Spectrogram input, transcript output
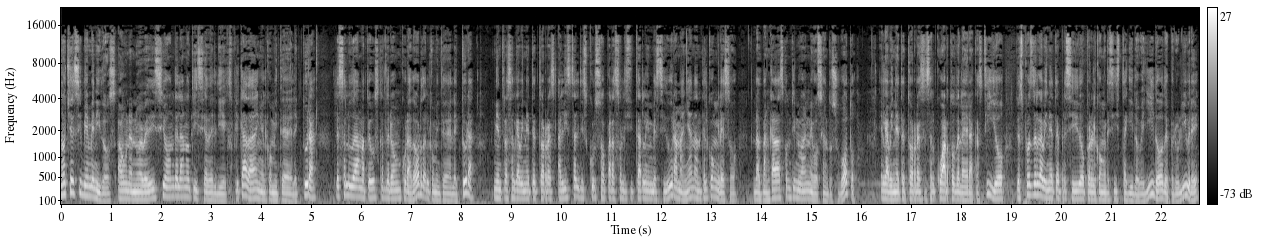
noches y bienvenidos a una nueva edición de la Noticia del Día Explicada en el Comité de Lectura. Les saluda Mateus Calderón, curador del Comité de Lectura. Mientras el gabinete Torres alista el discurso para solicitar la investidura mañana ante el Congreso, las bancadas continúan negociando su voto. El gabinete Torres es el cuarto de la era Castillo, después del gabinete presidido por el congresista Guido Bellido, de Perú Libre,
